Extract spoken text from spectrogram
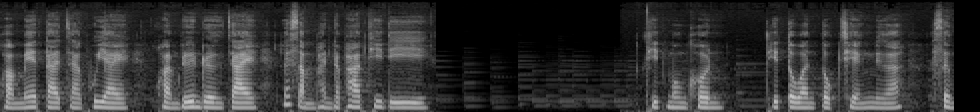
ความเมตตาจากผู้ใหญ่ ความรื่นเริงใจและสัมพันธภาพที่ดี ทิศมงคล ทิศตะวันตกเฉียงเหนือ เสริม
